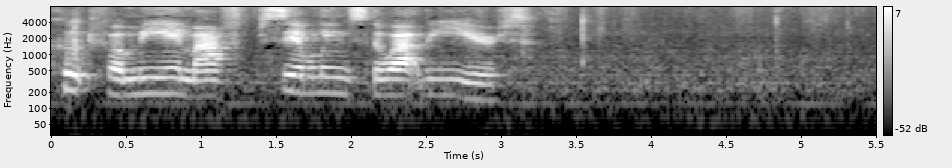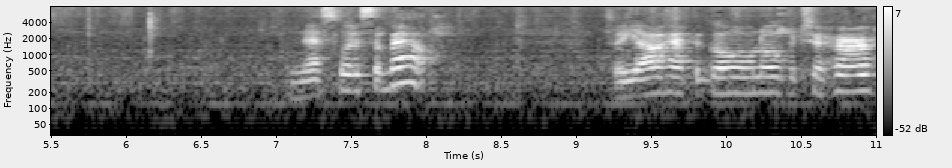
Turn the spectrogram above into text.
cooked for me and my siblings throughout the years. And that's what it's about. So y'all have to go on over to her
